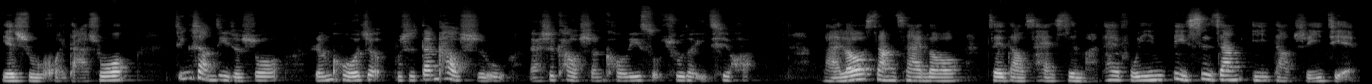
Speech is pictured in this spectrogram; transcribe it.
耶稣回答说：“经上记着说，人活着不是单靠食物，乃是靠神口里所出的一切话。”来喽，上菜喽！这道菜是马太福音第四章一到十一节。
